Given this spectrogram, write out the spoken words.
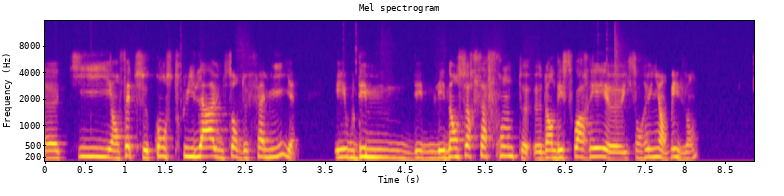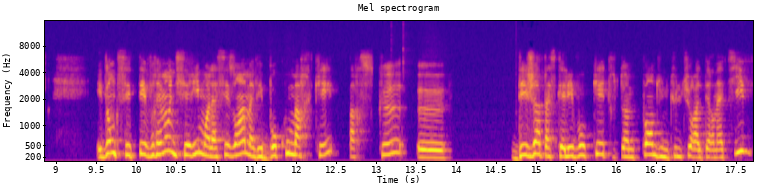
euh, qui en fait se construit là une sorte de famille et où les danseurs s'affrontent euh, dans des soirées, euh, ils sont réunis en maison. Et donc c'était vraiment une série, moi la saison 1 m'avait beaucoup marqué parce que déjà parce qu'elle évoquait tout un pan d'une culture alternative,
